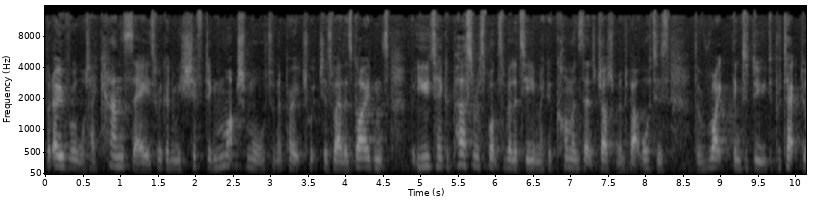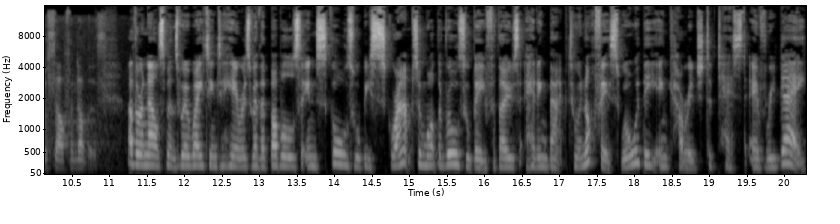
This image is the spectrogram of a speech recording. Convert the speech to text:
but overall, what I can say is we're going to be shifting much more to an approach which is where there's guidance, but you take a personal responsibility, and make a common sense judgment about what is the right thing to do to protect yourself and others. Other announcements we're waiting to hear is whether bubbles in schools will be scrapped and what the rules will be for those heading back to an office. Will we be encouraged to test every day?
